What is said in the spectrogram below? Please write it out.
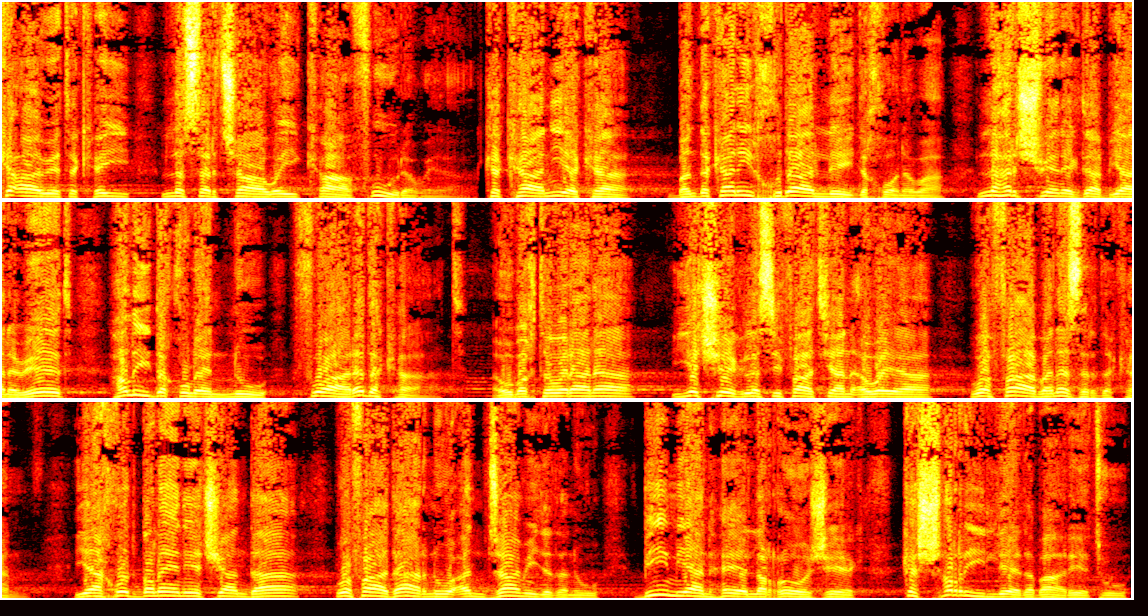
کە ئاوێتەکەی لە سەرچاوەی کافورەوەیە، کە کانییەکە بەندەکانی خودا لێی دەخۆنەوە، لە هەر شوێنێکدا بیانەوێت هەڵی دەقوڵێنن و فوارە دەکات. ئەو بەختەوەرانە یەکێک لە سیفاتیان ئەوەیە وەفا بە نەزر دەکەن، یاخود بەڵێنێکیان دا وەفادارن و ئەنجامی دەدەن و بیمیان هەیە لە ڕۆژێک کە شەڕی لێ دەبارێت و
